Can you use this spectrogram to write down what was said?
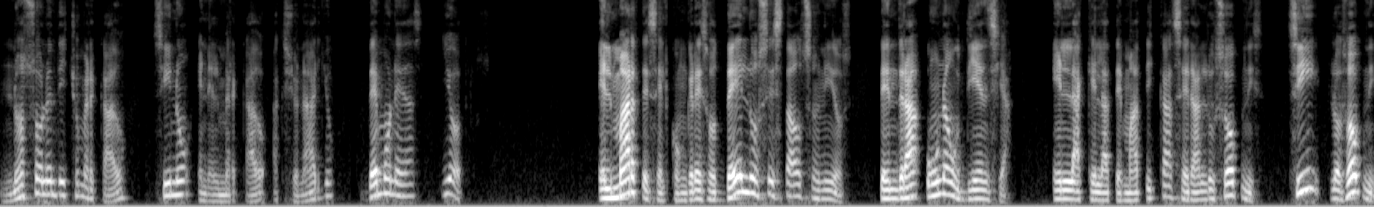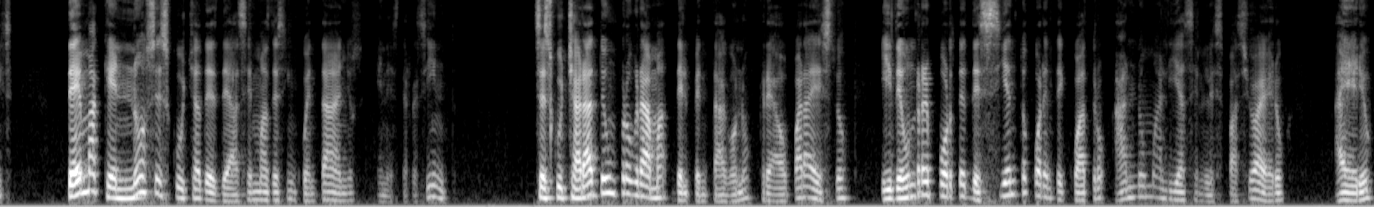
no solo en dicho mercado, sino en el mercado accionario de monedas y otros. El martes el Congreso de los Estados Unidos tendrá una audiencia en la que la temática serán los ovnis. Sí, los ovnis, tema que no se escucha desde hace más de 50 años en este recinto. Se escuchará de un programa del Pentágono creado para esto y de un reporte de 144 anomalías en el espacio aéreo,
